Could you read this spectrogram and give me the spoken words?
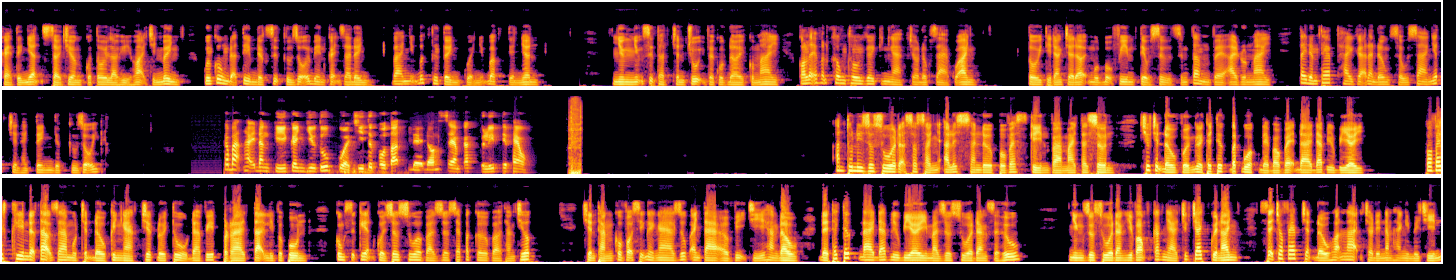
Kẻ từ nhận sở trường của tôi là hủy hoại chính mình, cuối cùng đã tìm được sự cứu rỗi bên cạnh gia đình và những bức thư tình của những bậc tiền nhân. Nhưng những sự thật trần trụi về cuộc đời của Mai có lẽ vẫn không thôi gây kinh ngạc cho độc giả của anh. Tôi thì đang chờ đợi một bộ phim tiểu sử xứng tầm về Iron Mai, tay đấm thép hai gã đàn ông xấu xa nhất trên hành tinh được cứu rỗi. Các bạn hãy đăng ký kênh youtube của Trí Thức Vô Tận để đón xem các clip tiếp theo. Anthony Joshua đã so sánh Alexander Povetskin và Mike Tyson trước trận đấu với người thách thức bắt buộc để bảo vệ đài WBA. Povetskin đã tạo ra một trận đấu kinh ngạc trước đối thủ David Bright tại Liverpool, cùng sự kiện của Joshua và Joseph Parker vào tháng trước. Chiến thắng của võ sĩ người Nga giúp anh ta ở vị trí hàng đầu để thách thức đai WBA mà Joshua đang sở hữu. Nhưng Joshua đang hy vọng các nhà chức trách quyền Anh sẽ cho phép trận đấu hoãn lại cho đến năm 2019,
